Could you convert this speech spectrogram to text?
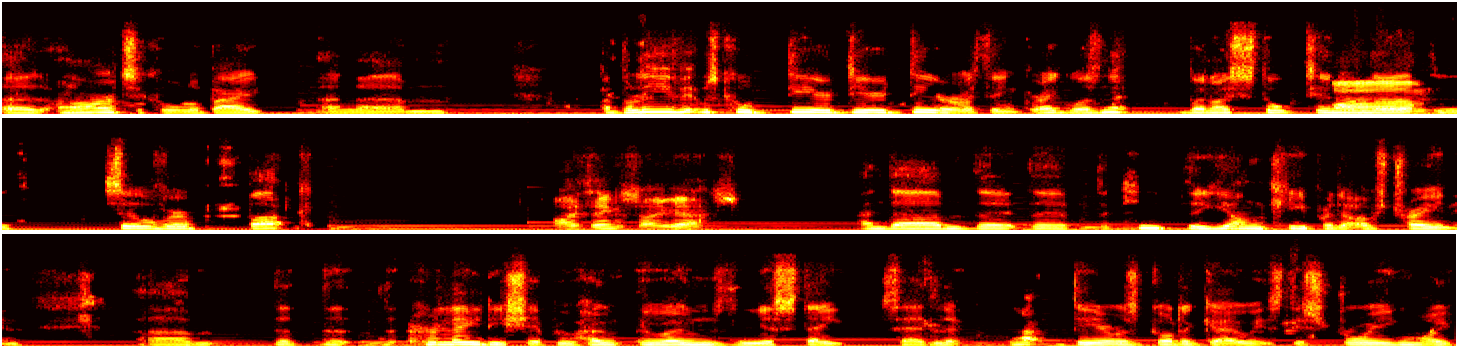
uh, an article about. Um, I believe it was called "Dear, Dear, Dear." I think Greg wasn't it when I stalked in on Um, the, the silver buck I think so. Yes. and um, the the the keep the young keeper that I was training. Um, the, the, the, her ladyship who, ho- who owns the estate said, "Look, that deer has got to go. It's destroying my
